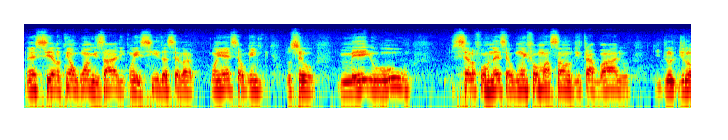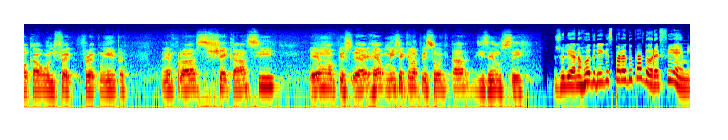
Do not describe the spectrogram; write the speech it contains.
né? se ela tem alguma amizade conhecida, se ela conhece alguém do seu meio ou se ela fornece alguma informação de trabalho, de, local onde fre, frequenta, né, para checar se é, uma, é realmente aquela pessoa que está dizendo ser. Juliana Rodrigues para Educador FM.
